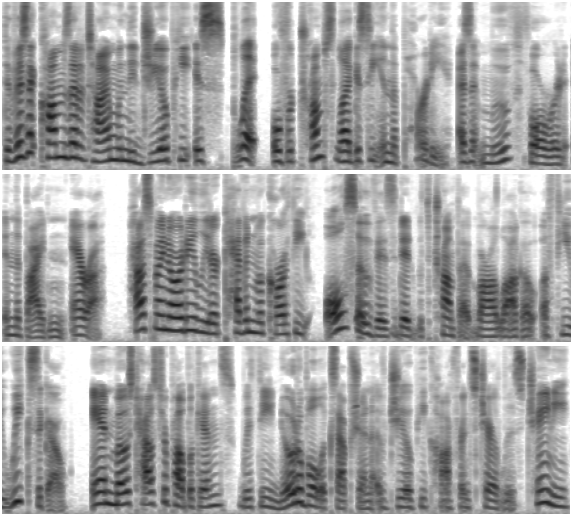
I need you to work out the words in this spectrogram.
The visit comes at a time when the GOP is split over Trump's legacy in the party as it moves forward in the Biden era. House Minority Leader Kevin McCarthy also visited with Trump at Mar a Lago a few weeks ago. And most House Republicans, with the notable exception of GOP Conference Chair Liz Cheney,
